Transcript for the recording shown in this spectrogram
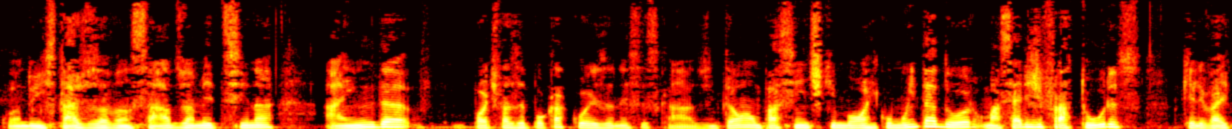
quando em estágios avançados a medicina ainda pode fazer pouca coisa nesses casos. Então é um paciente que morre com muita dor, uma série de fraturas, que ele vai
